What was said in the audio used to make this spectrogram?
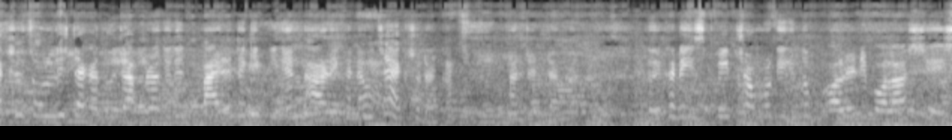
একশো চল্লিশ টাকা দুইটা। আপনারা যদি বাইরে থেকে কিনেন, আর এখানে হচ্ছে একশো টাকা হান্ড্রেড টাকা। তো এখানে স্পিড সম্পর্কে কিন্তু অলরেডি বলা শেষ।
